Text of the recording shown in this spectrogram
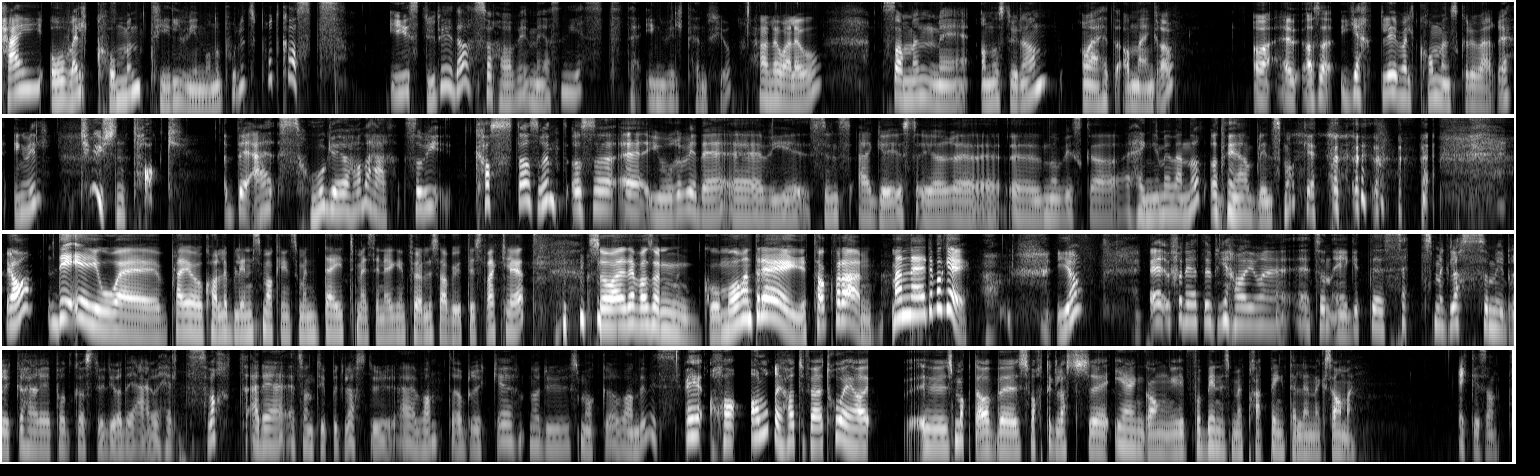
Hei og velkommen til Vinmonopolets podkast. I studio i dag så har vi med oss en gjest. Det er Ingvild Tenfjord. Hallo, hallo. Sammen med Anna Stuland, og jeg heter Anne Engrav. Og eh, altså, hjertelig velkommen skal du være, Ingvild. Tusen takk. Det er så gøy å ha deg her. Så vi kasta oss rundt, og så eh, gjorde vi det eh, vi syns er gøyest å gjøre eh, når vi skal henge med venner, og det er blindsmake. Ja, det er jo Jeg pleier å kalle blindsmaking som en date med sin egen følelse av utilstrekkelighet. Så det var sånn God morgen til deg, takk for den. Men eh, det var gøy. Ja, eh, for vi har jo eh, et sånn eget eh, sett med glass som vi bruker her i podkaststudioet, og det er jo helt svart. Er det et sånn type glass du er vant til å bruke når du smaker vanligvis? Jeg har aldri hatt det før. Jeg tror jeg har smakt av svarte glass én gang i forbindelse med prepping til en eksamen. Ikke sant.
